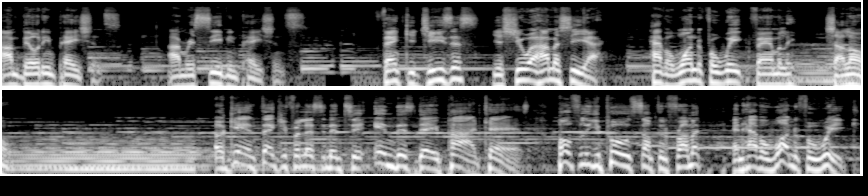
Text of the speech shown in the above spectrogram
I'm building patience. I'm receiving patience. Thank you, Jesus, Yeshua HaMashiach. Have a wonderful week, family. Shalom. Again, thank you for listening to In This Day podcast. Hopefully, you pulled something from it and have a wonderful week.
